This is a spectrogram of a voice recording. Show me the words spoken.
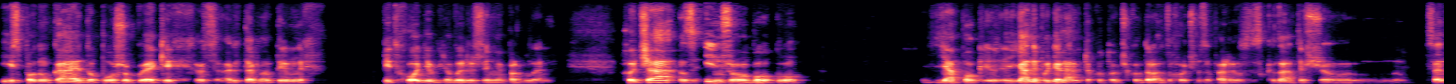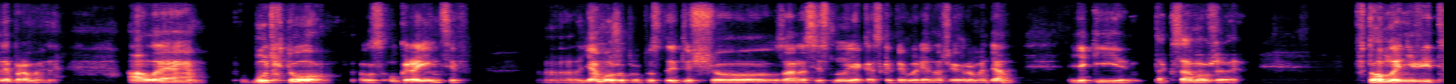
і спонукає до пошуку якихось альтернативних підходів для вирішення проблеми. Хоча з іншого боку, я поки я не поділяю таку точку, одразу хочу сказати, що ну, це не про мене. Але будь-хто з українців Я можу припустити, що зараз існує якась категорія наших громадян, які так само вже втомлені від е,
